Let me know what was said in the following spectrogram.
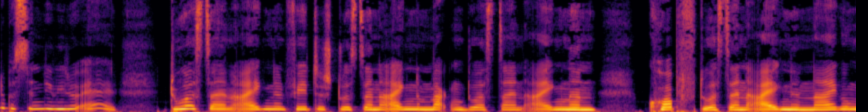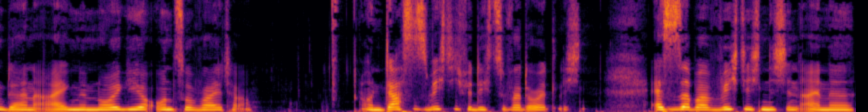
du bist individuell. Du hast deinen eigenen Fetisch, du hast deinen eigenen Nacken, du hast deinen eigenen Kopf, du hast deine eigene Neigung, deine eigene Neugier und so weiter. Und das ist wichtig für dich zu verdeutlichen. Es ist aber wichtig, nicht in eine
